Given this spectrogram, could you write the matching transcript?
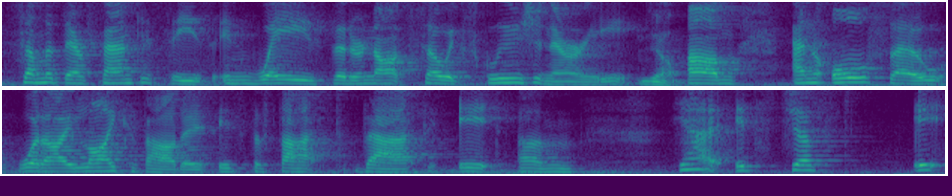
some of their fantasies in ways that are not so exclusionary. Yeah. Um, and also, what I like about it is the fact that it, um, yeah, it's just it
